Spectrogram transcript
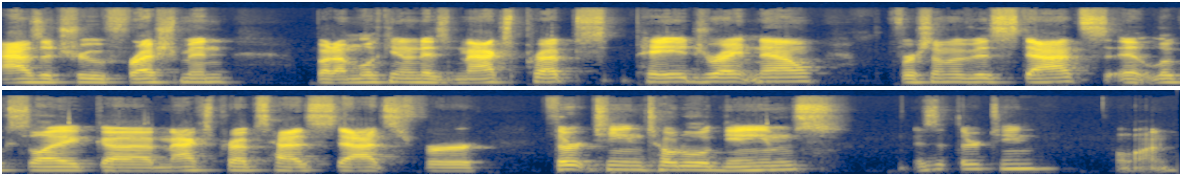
as a true freshman, but I'm looking at his Max Preps page right now for some of his stats. It looks like uh, Max Preps has stats for 13 total games. Is it 13? Hold on.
